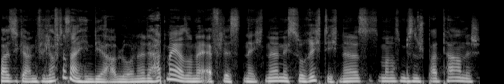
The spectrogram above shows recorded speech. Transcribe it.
weiß ich gar nicht, wie läuft das eigentlich in Diablo, ne? Da hat man ja so eine F-List nicht, ne? Nicht so richtig, ne? Das ist immer noch ein bisschen spartanisch.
